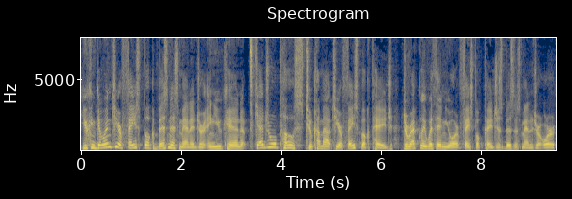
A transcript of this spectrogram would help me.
You can go into your Facebook business manager and you can schedule posts to come out to your Facebook page directly within your Facebook page's business manager manager, or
